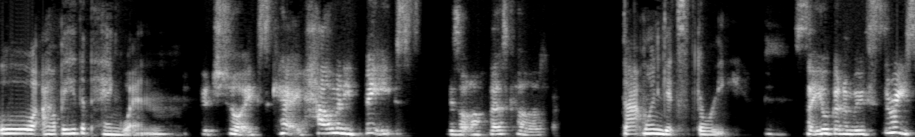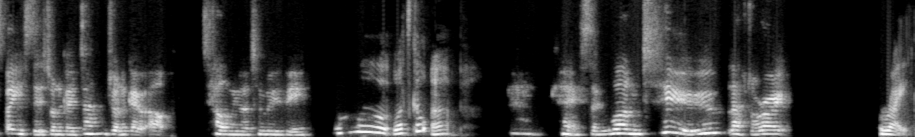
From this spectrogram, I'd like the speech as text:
Oh, I'll be the penguin. Good choice. Okay, how many beats is on our first card? That one gets three. So you're going to move three spaces. Do you want to go down? Do you want to go up? Tell me where to move you. Ooh, let's go up. Okay, so one, two, left or right? Right.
